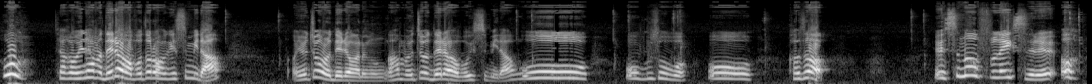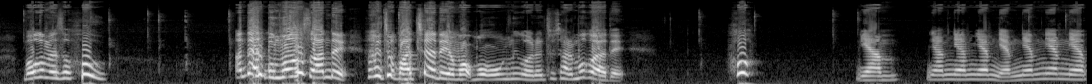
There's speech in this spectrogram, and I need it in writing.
후! 자, 그럼 이제 한번 내려가 보도록 하겠습니다. 어, 이쪽으로 내려가는 건가? 한번 이쪽으로 내려가 보겠습니다. 오, 오, 무서워. 오, 가자. 여기 스노우플레이스를, 어, 먹으면서, 후! 안 돼, 못 먹었어, 안 돼. 아, 저 맞춰야 돼요, 먹, 먹는 거를. 저 잘 먹어야 돼. 후! 냠. 냠냠냠냠냠냠냠.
